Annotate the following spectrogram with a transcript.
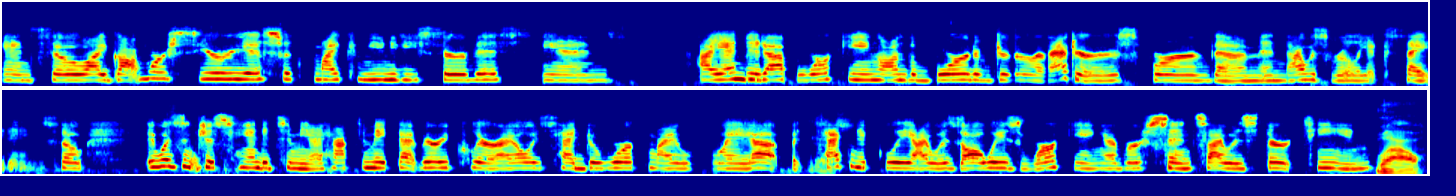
and so I got more serious with my community service and I ended up working on the board of directors for them and that was really exciting. So it wasn't just handed to me. I have to make that very clear. I always had to work my way up, but yes. technically I was always working ever since I was 13. Wow.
